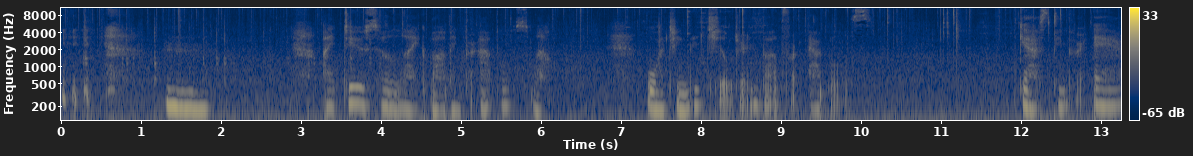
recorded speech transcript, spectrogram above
Hmm. I do so like bobbing for apples. Well, watching the children bob for apples, gasping for air,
